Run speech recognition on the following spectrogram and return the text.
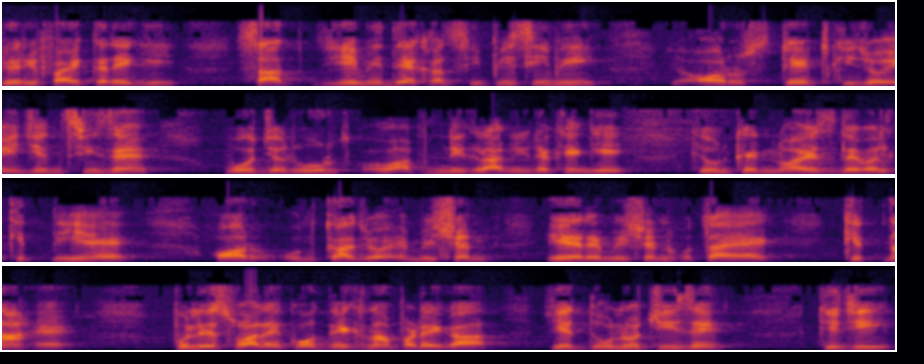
वेरीफाई करेगी। साथ ये भी देखा सीपीसी भी और स्टेट की जो एजेंसीज हैं, वो ज़रूर अपनी निगरानी रखेंगे कि उनके नॉइज़ लेवल कितनी है और उनका जो एमिशन एयर एमिशन होता है, कितना है। पुलिस वाले को देखना पड़ेगा ये दोनों चीज़ें कि जी,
